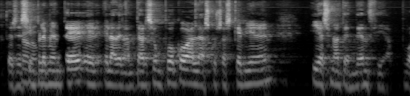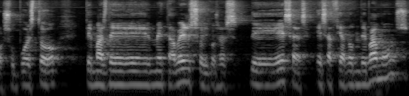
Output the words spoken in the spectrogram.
Entonces es simplemente el, adelantarse un poco a las cosas que vienen y es una tendencia. Por supuesto, temas de metaverso y cosas de esas es hacia donde vamos,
